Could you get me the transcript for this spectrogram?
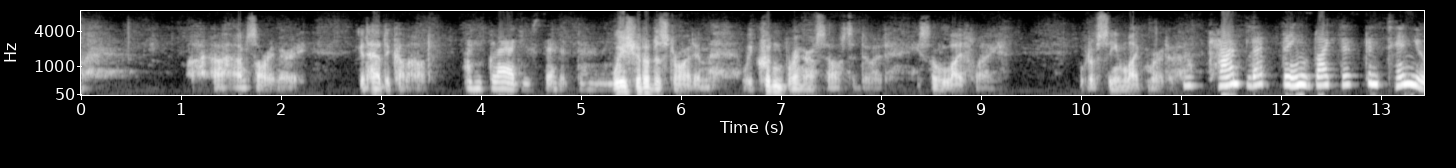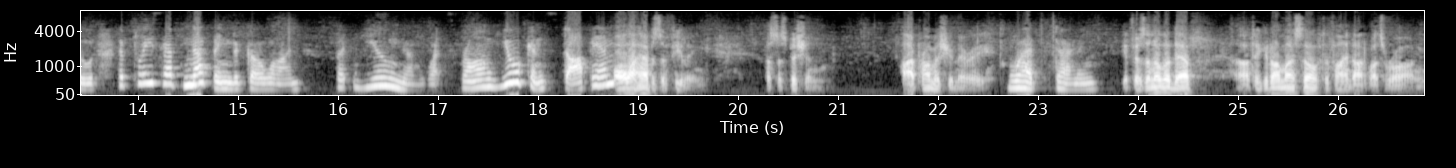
I'm sorry, Mary. It had to come out. I'm glad you said it, darling. We should have destroyed him. We couldn't bring ourselves to do it. He's so lifelike. It Would have seemed like murder. You can't let things like this continue. The police have nothing to go on. But you know what's wrong. You can stop him. All I have is a feeling, a suspicion. I promise you, Mary. What, darling? If there's another death, I'll take it on myself to find out what's wrong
